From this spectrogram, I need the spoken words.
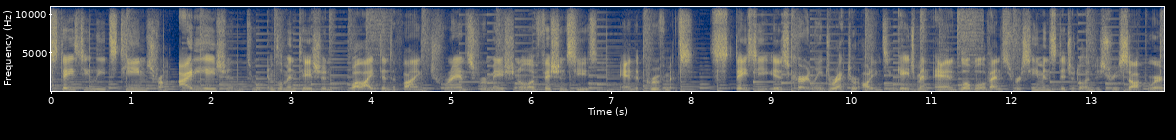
Stacy leads teams from ideation through implementation while identifying transformational efficiencies and improvements. Stacy is currently Director Audience Engagement and Global Events for Siemens Digital Industry Software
